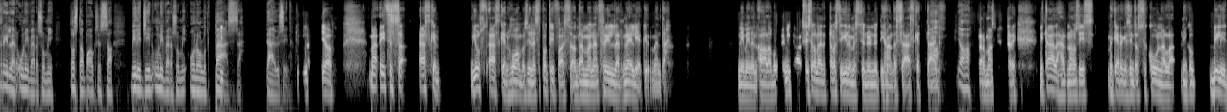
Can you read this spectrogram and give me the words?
thriller-universumi, tuossa tapauksessa Billie Jean-universumi on ollut päässä täysin. Kyllä, joo. Mä itse asiassa äsken, just äsken huomasin, että Spotifyssa on tämmöinen Thriller 40 niminen albumi, mikä on siis oletettavasti ilmestynyt nyt ihan tässä äskettäin. Ah, jaha. Varmaan synttäri. Niin täällähän on siis, mä kerkesin tuossa kuunnella niin Billie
